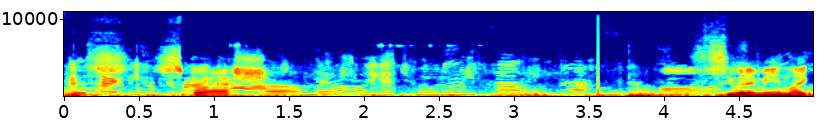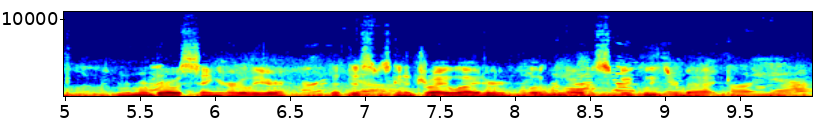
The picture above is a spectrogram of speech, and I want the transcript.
This splash. Oh. See what I mean? Like, remember I was saying earlier that this was going to dry lighter? Look, all the squigglies are back. Oh yeah.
